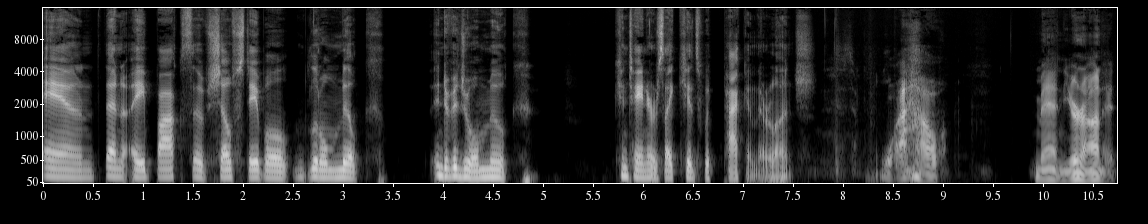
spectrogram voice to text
and then a box of shelf stable little milk individual milk containers like kids would pack in their lunch Wow. Man, you're on it.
